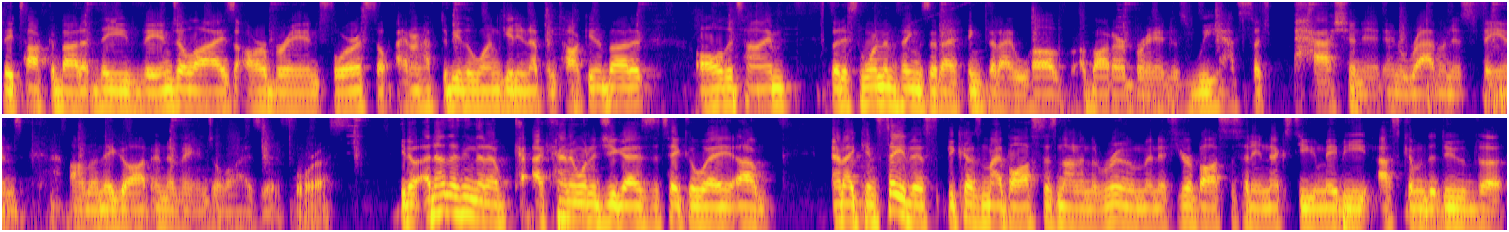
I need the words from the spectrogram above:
they talk about it, they evangelize our brand for us. So I don't have to be the one getting up and talking about it all the time. But it's one of the things that I think that I love about our brand is we have such passionate and ravenous fans, um, and they go out and evangelize it for us. You know, another thing that I, I kind of wanted you guys to take away. Um, and I can say this because my boss is not in the room, and if your boss is sitting next to you, maybe ask him to do the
